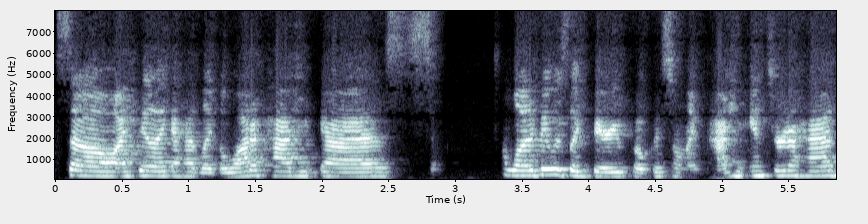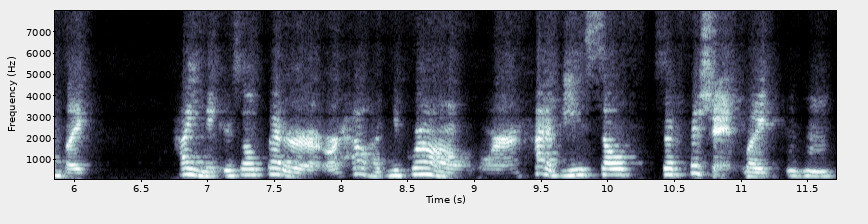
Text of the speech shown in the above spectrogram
So I feel like I had like a lot of pageant guests. A lot of it was like very focused on like pageant answer I had, like how you make yourself better, or how have you grown, or how to be self sufficient. Like Mhm.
